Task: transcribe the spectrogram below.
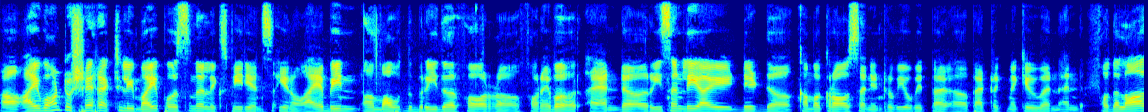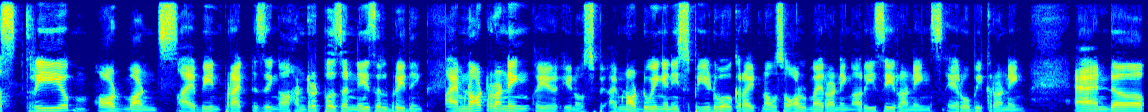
uh, I want to share actually my personal experience. You know, I have been a mouth breather for uh, forever, and uh, recently I did uh, come across an interview with pa- uh, Patrick McKeown, and for the last three odd months, I've been practicing hundred percent nasal breathing. I'm not running, you know, sp- I'm not doing any speed work right now, so all my running are easy runnings, aerobic running. And uh,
